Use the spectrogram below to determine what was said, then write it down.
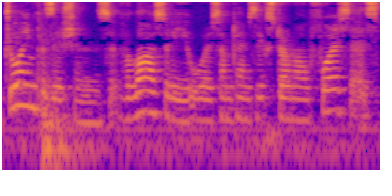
joint positions, velocity, or sometimes external forces.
